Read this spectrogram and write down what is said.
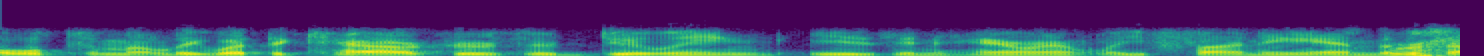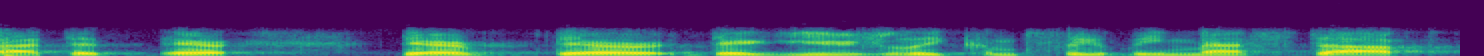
ultimately what the characters are doing is inherently funny, and the right. fact that they're they're they're they're usually completely messed up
